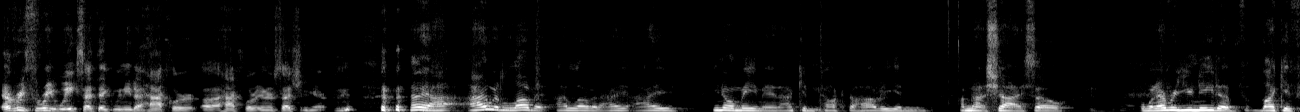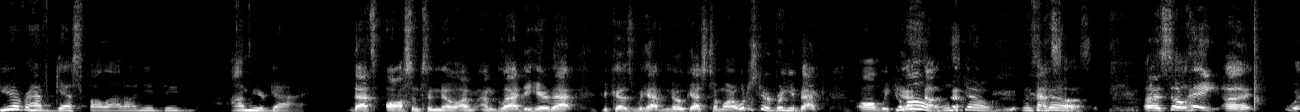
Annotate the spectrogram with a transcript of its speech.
every three weeks. I think we need a hackler uh, hackler intercession here. hey, I, I would love it. I love it. I, I, you know me, man. I can talk the hobby, and I'm not shy. So, whenever you need a like, if you ever have guests fall out on you, dude, I'm your guy. That's awesome to know. I'm, I'm glad to hear that because we have no guests tomorrow. We're just going to bring you back all week. Come on, let's go. Let's go. awesome. Uh, so hey, uh, we,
